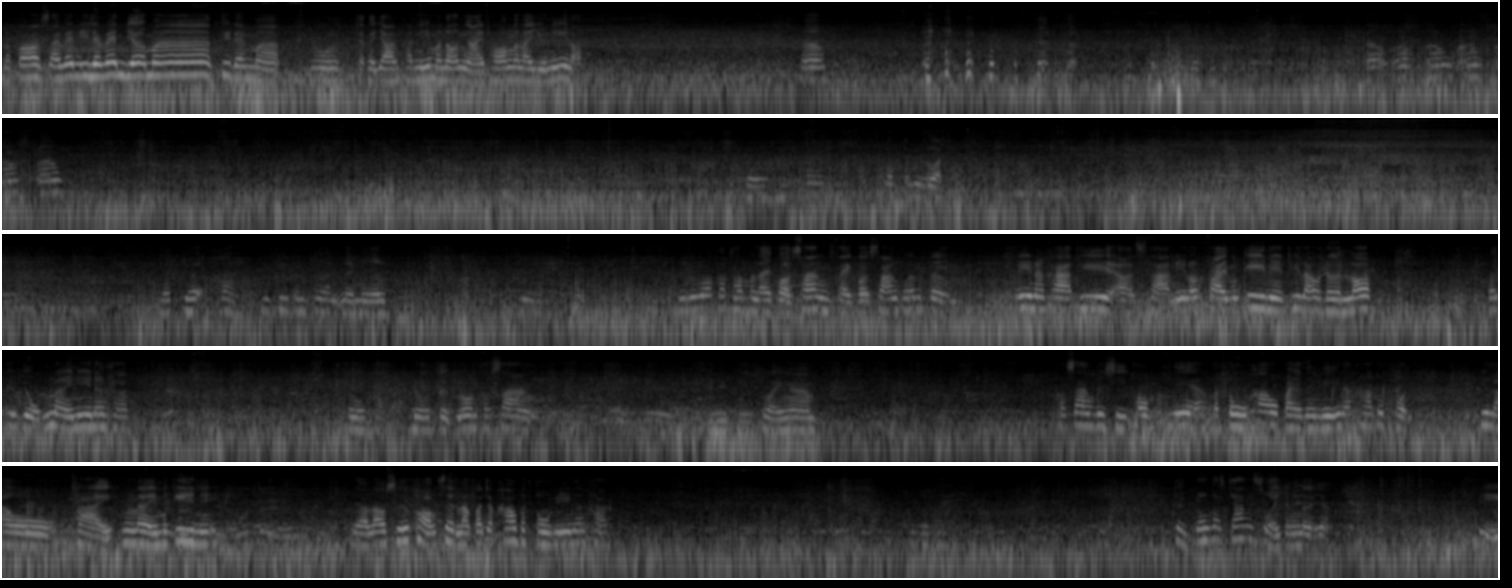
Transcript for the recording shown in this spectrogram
แล้วก็เซเว่นอีเลเว่นเยอะมากที่เดนมาร์กดูจักรยานคันนี้มานอนหงายท้องอะไรอยู่นี่เหรอเอา เอาเอาเอาเอาเอาเอารถตำรวจรถเยอะค่ะ พี่ๆเพื่อนๆในเมืองไม่รู้ว่าเขาทำอะไรก่อสร้างใส่ก่อสร้างเพิ่มเติม นี่นะคะที่สถานีรถไฟเมื่อกี้นี่ที่เราเดินรอบก็อยู่อยู่ข้างในนี่นะคะ ดูค่ะ ดูตึกโน่นเขาสร้าง สวยงามเขาสร้างเป็นสีกรมนี่ประตูเข้าไปในนี้นะคะ ทุกคนที่เราถ่ายข้างในเมื่อกี้นี้ เดี๋ยวเราซื้อของเสร็จเราก็จะเข้าประตูนี้นะคะ ตึกโน้นก็จ้างสวยจังเลยอะสี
